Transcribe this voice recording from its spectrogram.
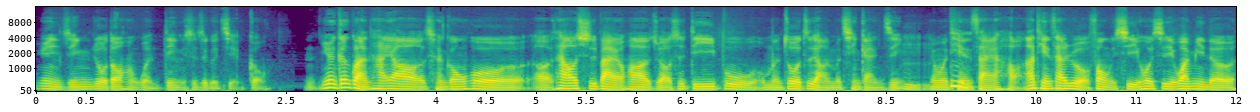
因为已经如果都很稳定，是这个结构。嗯，因为根管它要成功或呃它要失败的话，主要是第一步我们做治疗有没有清干净，嗯有没有填塞好。那填塞如果有缝隙或是外面的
